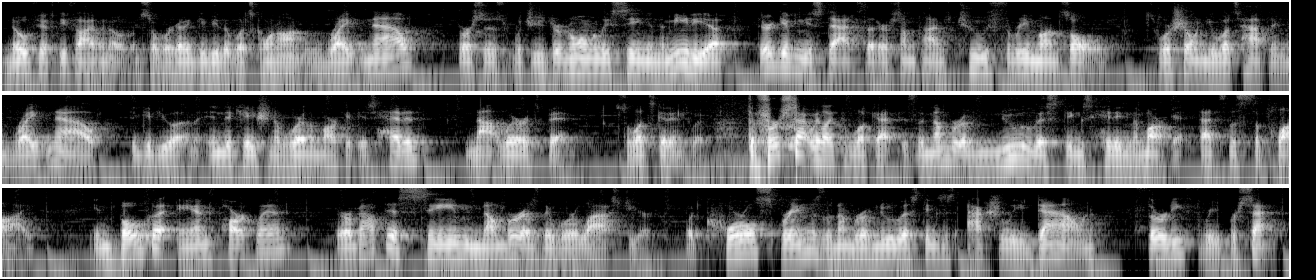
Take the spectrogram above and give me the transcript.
no 55 and over. So we're gonna give you what's going on right now versus what you're normally seeing in the media. They're giving you stats that are sometimes two, three months old. We're showing you what's happening right now to give you an indication of where the market is headed, not where it's been. So let's get into it. The first stat we like to look at is the number of new listings hitting the market. That's the supply. In Boca and Parkland, they're about the same number as they were last year. But Coral Springs, the number of new listings is actually down 33%.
